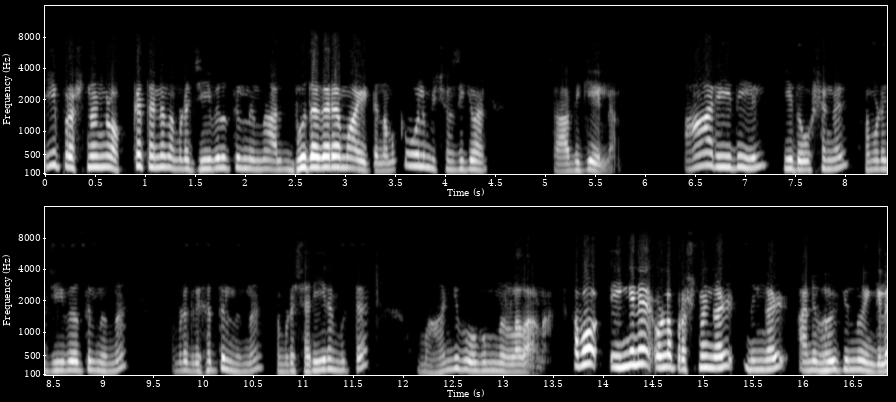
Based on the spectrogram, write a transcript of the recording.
ഈ പ്രശ്നങ്ങളൊക്കെ തന്നെ നമ്മുടെ ജീവിതത്തിൽ നിന്ന് അത്ഭുതകരമായിട്ട് നമുക്ക് പോലും വിശ്വസിക്കുവാൻ സാധിക്കുകയില്ല. ആ രീതിയിൽ ഈ ദോഷങ്ങൾ നമ്മുടെ ജീവിതത്തിൽ നിന്ന് നമ്മുടെ ഗൃഹത്തിൽ നിന്ന് നമ്മുടെ ശരീരം വിട്ട് മാഞ്ഞു പോകും എന്നുള്ളതാണ്. അപ്പോൾ ഇങ്ങനെ ഉള്ള പ്രശ്നങ്ങൾ നിങ്ങൾ അനുഭവിക്കുന്നുവെങ്കിൽ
